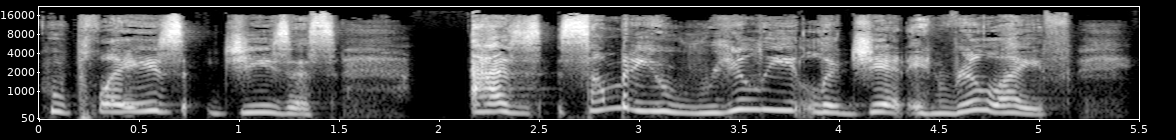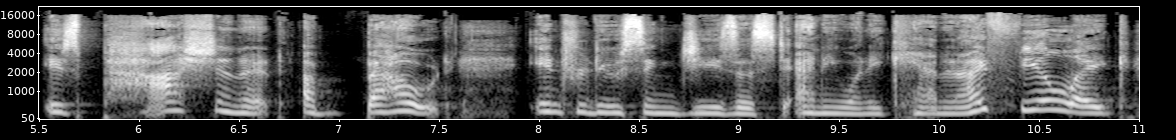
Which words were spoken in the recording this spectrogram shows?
who plays Jesus as somebody who really legit in real life is passionate about introducing Jesus to anyone he can. And I feel like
